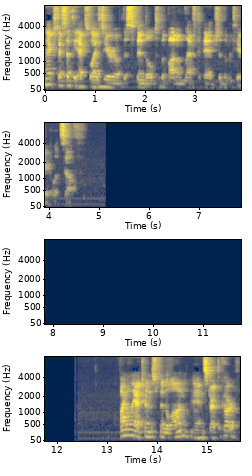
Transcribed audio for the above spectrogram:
Next, I set the XY0 of the spindle to the bottom left edge of the material itself. Finally, I turn the spindle on and start the carve.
